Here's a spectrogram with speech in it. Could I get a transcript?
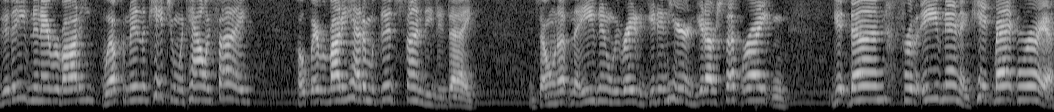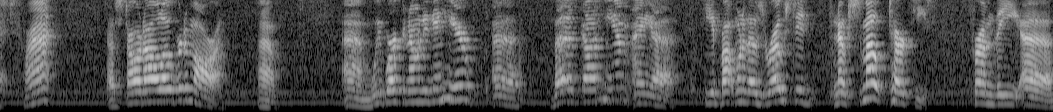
Good evening, everybody. Welcome in the kitchen with Talli Faye. Hope everybody had them a good Sunday today. It's on up in the evening. We ready to get in here and get our supper ate and get done for the evening and kick back and rest, right? Got to start all over tomorrow. So, um, we working on it in here. Uh, Buzz got him a, uh, he had bought one of those roasted, no, smoked turkeys from the uh,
